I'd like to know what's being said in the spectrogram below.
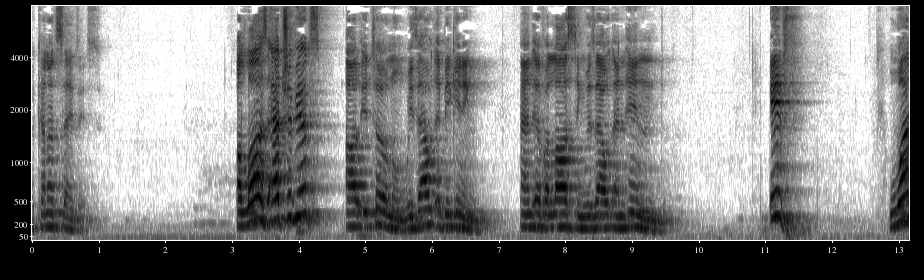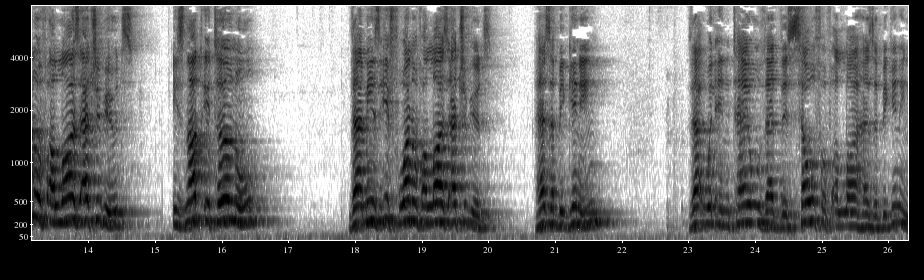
We cannot say this. Allah's attributes are eternal, without a beginning, and everlasting, without an end. If one of Allah's attributes is not eternal, that means if one of Allah's attributes has a beginning, that will entail that the self of Allah has a beginning.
